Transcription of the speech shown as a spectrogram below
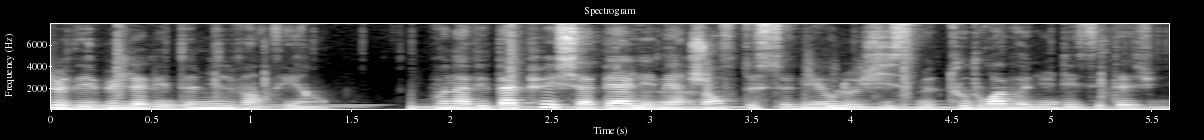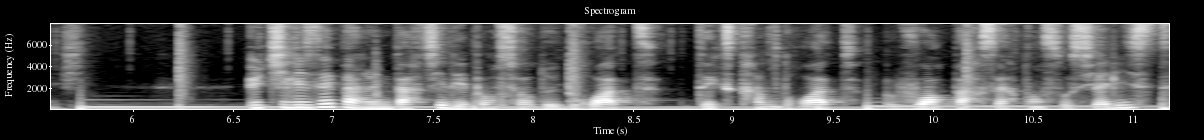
le début de l'année 2021, vous n'avez pas pu échapper à l'émergence de ce néologisme tout droit venu des États-Unis. Utilisé par une partie des penseurs de droite, d'extrême droite, voire par certains socialistes,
